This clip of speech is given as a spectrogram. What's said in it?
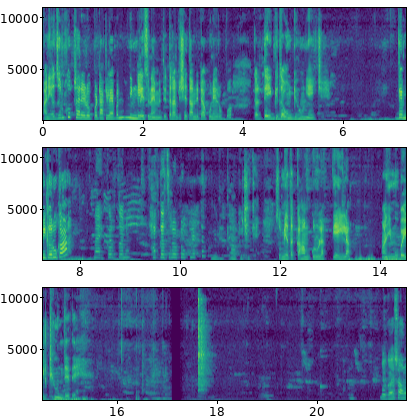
आणि अजून खूप सारे रोपं टाकले आहे पण निघलेच नाही म्हणते. तर आमच्या शेतामध्ये टाकून आहे रोपं. तर ते जाऊन घेऊन यायचे. ते मी करू का? नाही करतो ना. हा कचरा टोपल्यात टाकून देते. ओके ठीक आहे. सो मी आता काम करू लागते यायला आणि मोबाईल ठेवून देते. बघा शानू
